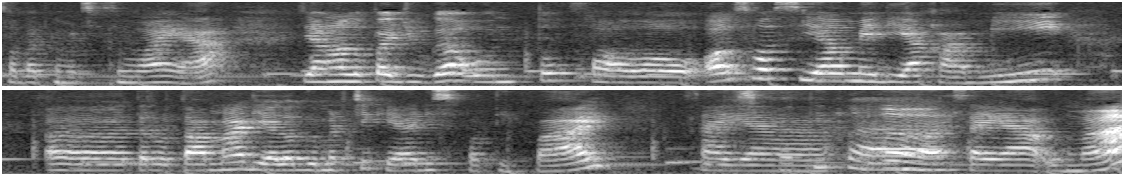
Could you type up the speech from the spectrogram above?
sobat gemercik semua ya. Jangan lupa juga untuk follow all sosial media kami, eh, terutama dialog gemercik ya di Spotify. Saya, Spotify. eh, saya Uma.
